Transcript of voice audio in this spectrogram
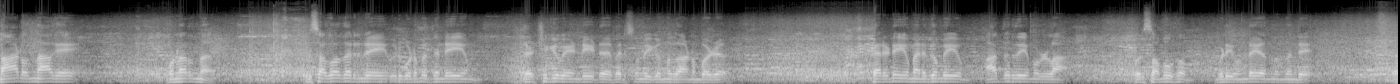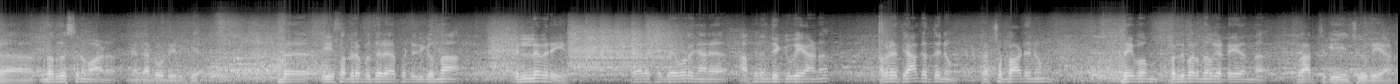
നാടൊന്നാകെ ഉണർന്ന് ഒരു സഹോദരന്റെയും ഒരു കുടുംബത്തിന്റെയും രക്ഷയ്ക്ക് വേണ്ടിയിട്ട് പരിശ്രമിക്കുന്നു കാണുമ്പോൾ കരുണയും അനുകമ്പയും ആർദ്രതയുമുള്ള ഒരു സമൂഹം ഇവിടെ ഉണ്ട് എന്നതിന്റെ നിർദ്ദേശനമാണ് ഞാൻ കണ്ടുകൊണ്ടിരിക്കുക. ഇത് ഈ സംരംഭത്തിൽ ഏർപ്പെട്ടിരിക്കുന്ന എല്ലാവരെയും ഏറെ ശ്രദ്ധയോടെ ഞാൻ അഭിനന്ദിക്കുകയാണ്. അവരെ ത്യാഗത്തിനും രക്ഷപ്പാടിനും ദൈവം പ്രതിഫലം നൽകട്ടെ എന്ന് പ്രാർത്ഥിക്കുകയും ചെയ്യുകയാണ്.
